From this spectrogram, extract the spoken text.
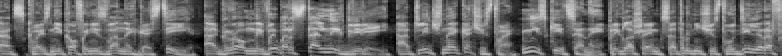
От сквозняков и незваных гостей огромный выбор стальных дверей. Отличное качество, низкие цены. Приглашаем к сотрудничеству дилеров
